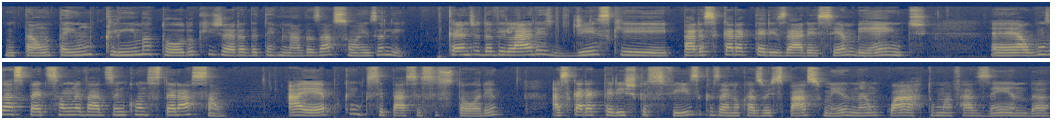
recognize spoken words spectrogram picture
Então tem um clima todo que gera determinadas ações ali. Cândida Vilares diz que para se caracterizar esse ambiente, é, alguns aspectos são levados em consideração. A época em que se passa essa história, as características físicas, aí no caso o espaço mesmo, né? um quarto, uma fazenda,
